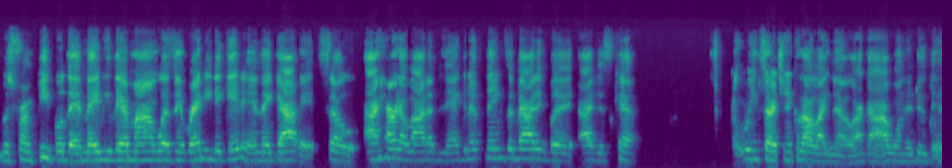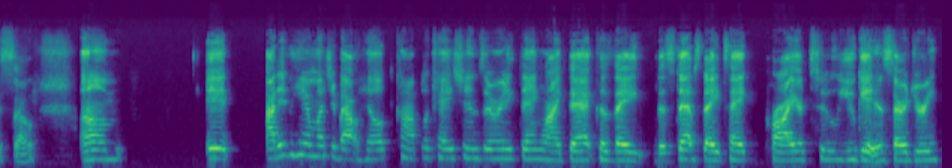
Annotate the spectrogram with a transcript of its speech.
was from people that maybe their mind wasn't ready to get it and they got it. So I heard a lot of negative things about it, but I just kept researching because I was like, no, I got I want to do this. So um it I didn't hear much about health complications or anything like that because they the steps they take prior to you getting surgery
